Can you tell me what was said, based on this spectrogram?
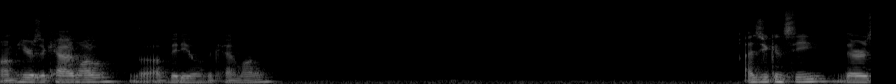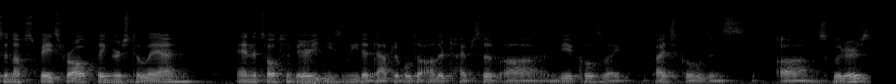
Um, here's a CAD model, the video of the CAD model. As you can see, there's enough space for all fingers to land, and it's also very easily adaptable to other types of uh, vehicles like bicycles and um, scooters.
